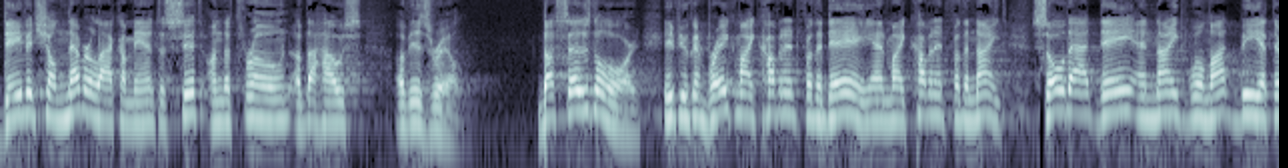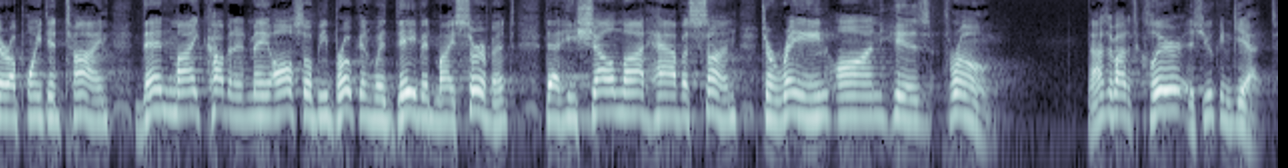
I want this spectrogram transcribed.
David shall never lack a man to sit on the throne of the house of Israel. Thus says the Lord, if you can break my covenant for the day and my covenant for the night, so that day and night will not be at their appointed time, then my covenant may also be broken with David my servant, that he shall not have a son to reign on his throne. Now, that's about as clear as you can get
